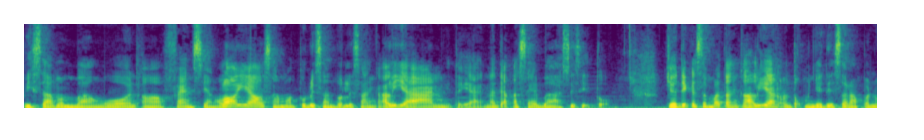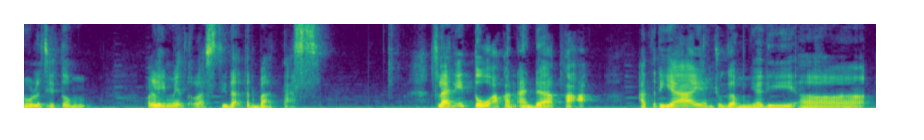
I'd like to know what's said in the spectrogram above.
bisa membangun uh, fans yang loyal sama tulisan-tulisan kalian gitu ya. Nanti akan saya bahas di situ. Jadi kesempatan kalian untuk menjadi seorang penulis itu limitless, tidak terbatas. Selain itu akan ada Kak Atria yang juga menjadi uh,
